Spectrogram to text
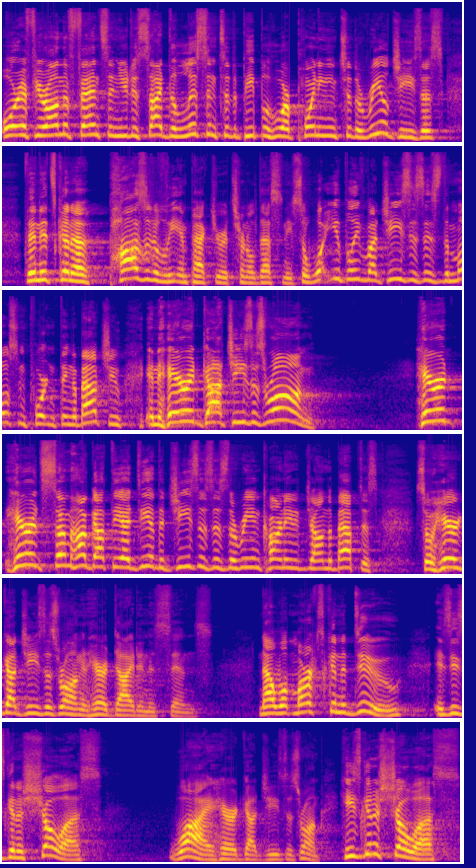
Or if you're on the fence and you decide to listen to the people who are pointing you to the real Jesus, then it's going to positively impact your eternal destiny. So, what you believe about Jesus is the most important thing about you, and Herod got Jesus wrong. Herod, Herod somehow got the idea that Jesus is the reincarnated John the Baptist. So Herod got Jesus wrong, and Herod died in his sins. Now, what Mark's going to do is he's going to show us why Herod got Jesus wrong. He's going to show us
